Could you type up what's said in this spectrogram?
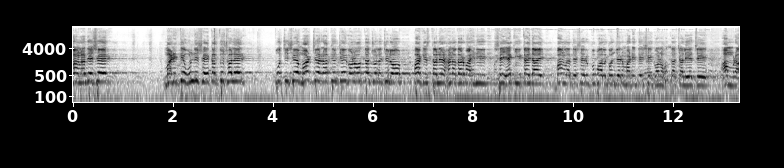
বাংলাদেশের মাটিতে উনিশশো একাত্তর সালের পঁচিশে মার্চের রাতে যে গণহত্যা চলেছিল, পাকিস্তানের হানাদার বাহিনী সেই একই কায়দায় বাংলাদেশের গোপালগঞ্জের মাটিতে সেই গণহত্যা চালিয়েছে। আমরা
